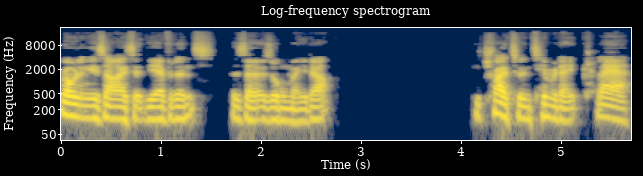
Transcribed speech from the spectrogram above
rolling his eyes at the evidence as though it was all made up. He tried to intimidate Claire,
